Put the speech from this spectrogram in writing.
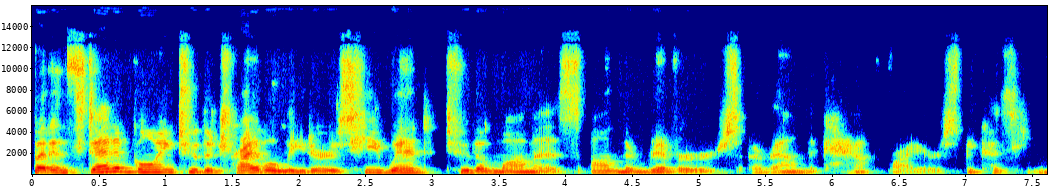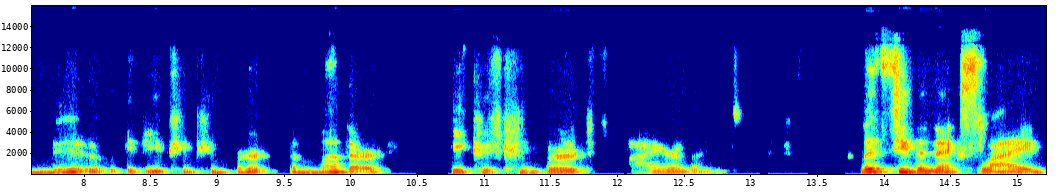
But instead of going to the tribal leaders, he went to the mamas on the rivers around the campfires because he knew if you can convert the mother, he could convert Ireland. Let's see the next slide.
